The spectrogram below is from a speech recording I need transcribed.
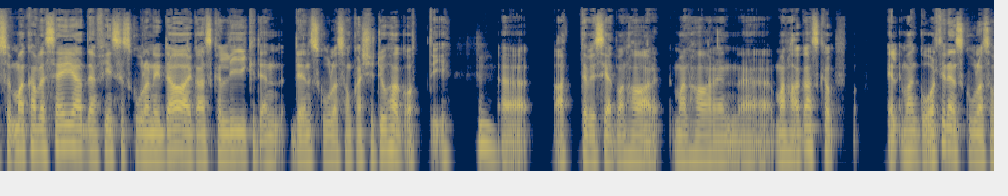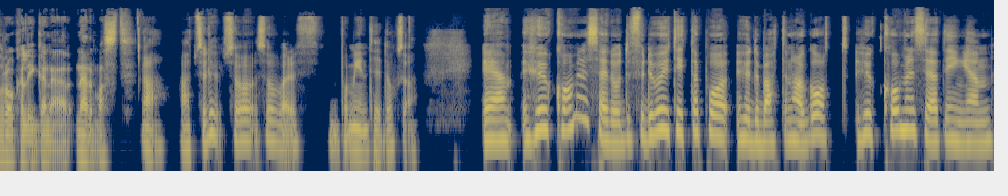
så man kan väl säga att den finska skolan idag är ganska lik den, den skola som kanske du har gått i. Mm. Uh, att det vill säga att man har, man har, en, uh, man har ganska eller man går till den skolan som råkar ligga när, närmast. Ja, absolut. Så, så var det på min tid också. Eh, hur kommer det sig då, för du har ju tittat på hur debatten har gått, hur kommer det sig att ingen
